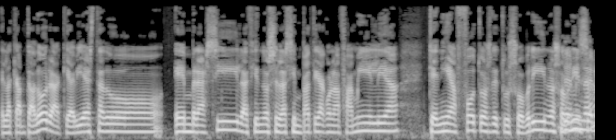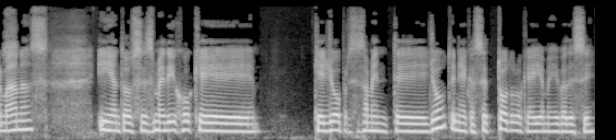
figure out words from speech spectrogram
La captadora que había estado en Brasil haciéndose la simpática con la familia, tenía fotos de tus sobrinos, sobrinas. De mis hermanas. Y entonces me dijo que que yo, precisamente yo, tenía que hacer todo lo que ella me iba a decir.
